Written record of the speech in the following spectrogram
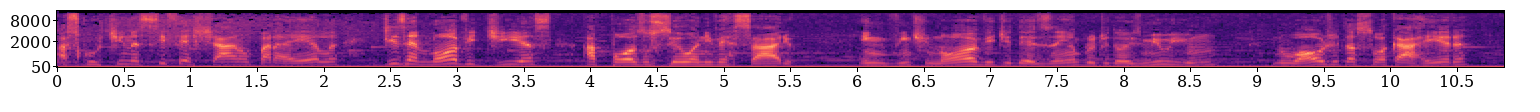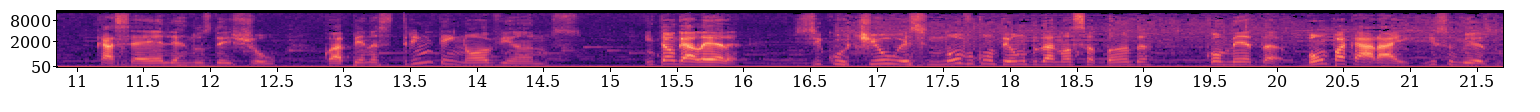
as cortinas se fecharam para ela 19 dias após o seu aniversário, em 29 de dezembro de 2001 no auge da sua carreira, Cássia Eller nos deixou com apenas 39 anos. Então, galera, se curtiu esse novo conteúdo da nossa banda, comenta bom pra carai, isso mesmo,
